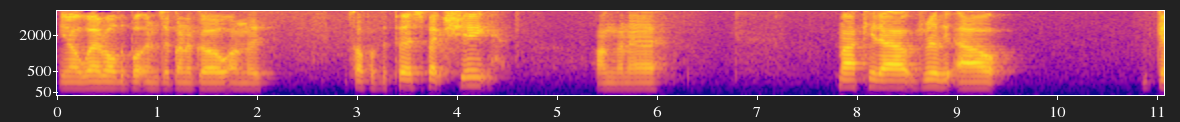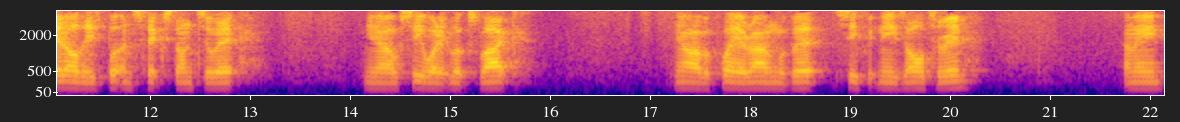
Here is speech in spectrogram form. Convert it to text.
you know where all the buttons are going to go on the top of the perspex sheet I'm gonna mark it out, drill it out, get all these buttons fixed onto it, you know, see what it looks like, you know, have a play around with it, see if it needs altering. I mean,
